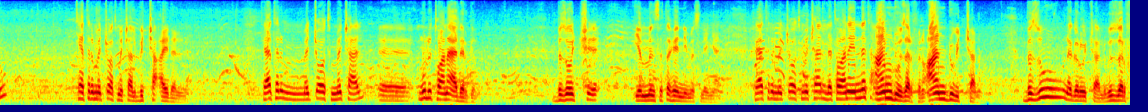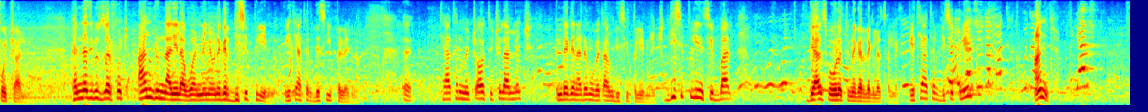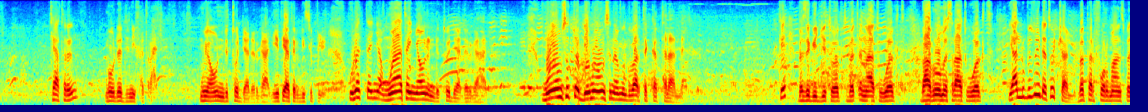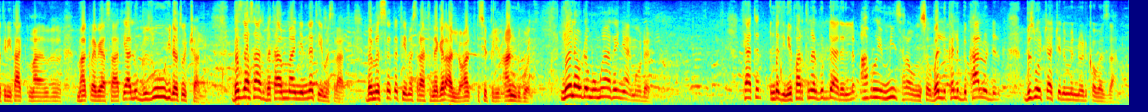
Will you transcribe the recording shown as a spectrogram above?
ቲያትር መጫወት መቻል ብቻ አይደለም። ቲያትር መጫወት መቻል ሙሉ ተዋናይ አያደርግም። ብዙዎች የምንስተው ይሄን ይመስለኛል። ቲያትር መጫወት መቻል ለተዋናይነት አንዱ ዘርፍ ነው፣ አንዱ ብቻ ነው። ብዙ ነገሮች አሉ፣ ብዙ ዘርፎች አሉ። ከነዚህ ብዙ ዘርፎች አንዱና ሌላ ዋነኛው ነገር ዲሲፕሊን ነው። የቲያትር ዲሲፕሊን ነው። ቲያትር መጫወት ትችላለች፣ እንደገና ደግሞ በጣም disciplined ነች። ዲሲፕሊን ሲባል ቢያንስ በሁለቱ ነገር ልግለጽልህ። የቲያትር ዲሲፕሊን አንድ ቲያትርን መውደድን ይፈጥራል፣ ሙያውን እንድትወድ ያደርግሃል። የቲያትር ዲሲፕሊን ሁለተኛ ሙያተኛውን እንድትወድ ያደርግሃል። ሙያውን ስትወድ የሙያውን ስነ ምግባር ትከተላለህ። በዝግጅት ወቅት፣ በጥናት ወቅት፣ በአብሮ መስራት ወቅት ያሉ ብዙ ሂደቶች አሉ። በ performance በትርኢት ማቅረቢያ ሰዓት ያሉ ብዙ ሂደቶች አሉ። በዛ ሰዓት በታማኝነት የመስራት በመሰጠት የመስራት ነገር አለው ዲሲፕሊን አንድ ጎን። ሌላው ደግሞ ሙያተኛን መውደድ። ቲያትር እንደዚህ የ partner ጉዳይ አይደለም። አብሮ የሚሰራውን ሰው ከልብ ካልወደድ ብዙዎቻችን የምንወድቀው በዛ ነው።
